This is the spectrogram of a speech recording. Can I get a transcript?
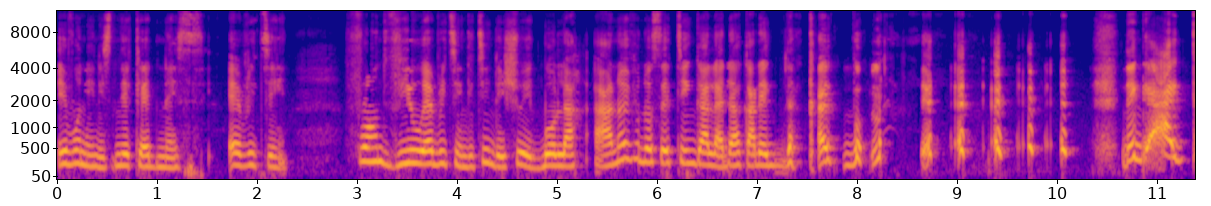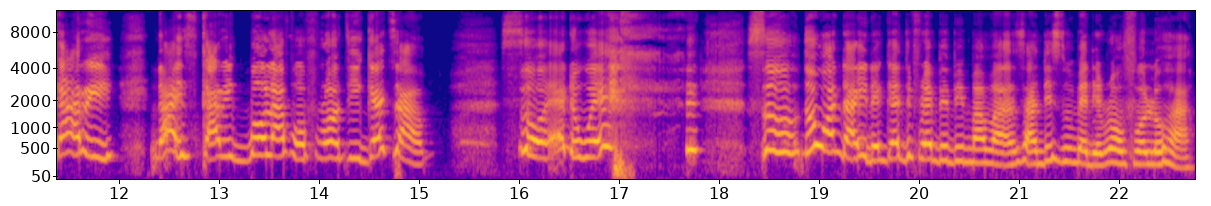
even in his nakedness everything front view everything the thing they show Ebola. i no even know say like that carry that kind Ebola. the guy carry that is carry Ebola for front he get am so anyway so no wonder he dey get different baby mamas and these women dey run follow her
